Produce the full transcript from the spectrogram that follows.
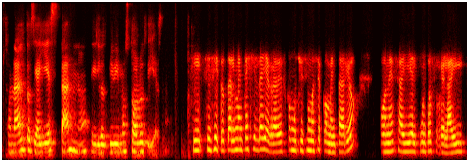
son altos y ahí están, ¿no? Y los vivimos todos los días. Sí, sí, sí, totalmente, Gilda, y agradezco muchísimo ese comentario. Pones ahí el punto sobre la I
